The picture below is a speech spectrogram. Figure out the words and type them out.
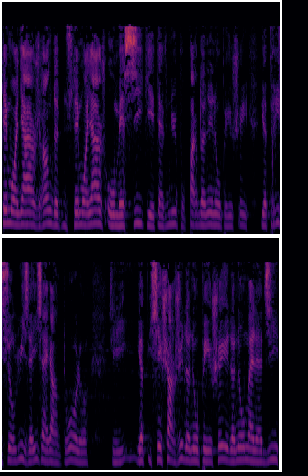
témoignage, rendent du témoignage au Messie qui était venu pour pardonner nos péchés. Il a pris sur lui, Isaïe 53, là, il, s'est chargé de nos péchés, de nos maladies,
